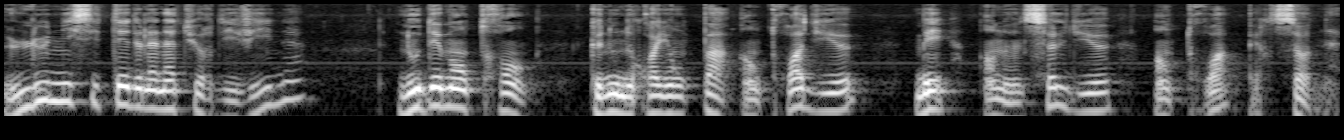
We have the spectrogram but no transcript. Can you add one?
l'unicité de la nature divine, nous démontrons que nous ne croyons pas en trois dieux, mais en un seul Dieu, en trois personnes.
